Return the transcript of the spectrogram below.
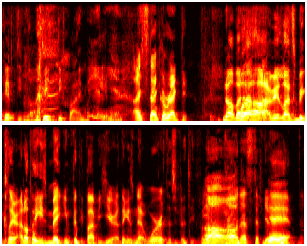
55. 55 million i stand corrected no but Well, I- I mean, let's be clear. I don't think he's making 55 a year. I think his net worth is 55. Oh, oh, that's different. yeah, yeah, yeah.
